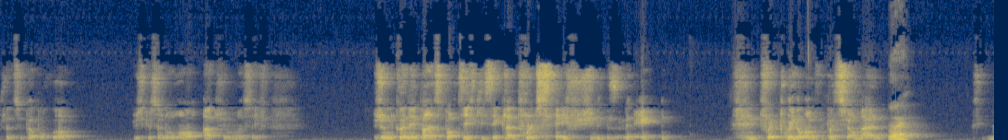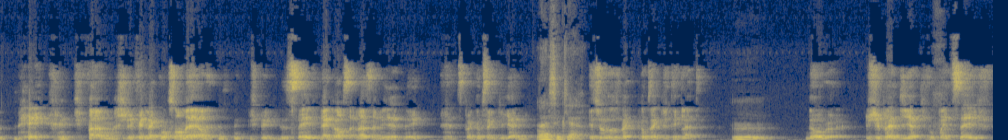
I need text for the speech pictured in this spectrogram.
Je ne sais pas pourquoi puisque ça nous rend absolument safe. Je ne connais pas un sportif qui s'éclate dans le safe, je suis désolé. Il faut être prudent, il ne faut pas se faire mal. Ouais. Mais, enfin, moi, j'ai fait de la course en mer, je fais le safe, d'accord, ça va 5 minutes, mais c'est pas comme ça que tu gagnes. Ouais, c'est clair. Et surtout, c'est pas comme ça que tu t'éclates. Hmm. Donc, je vais pas dire qu'il faut pas être safe.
